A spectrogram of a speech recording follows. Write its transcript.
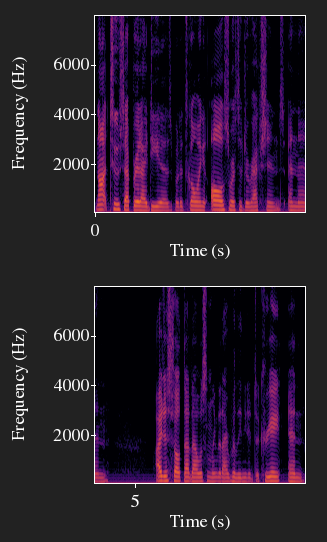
not two separate ideas, but it's going in all sorts of directions. And then I just felt that that was something that I really needed to create. And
